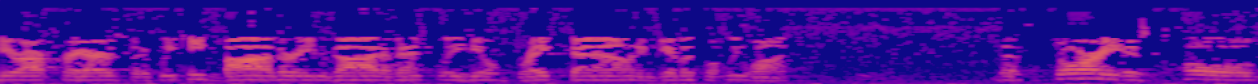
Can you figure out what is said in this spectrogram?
hear our prayers, but if we keep bothering God, eventually He'll break down and give us what we want. The story is told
